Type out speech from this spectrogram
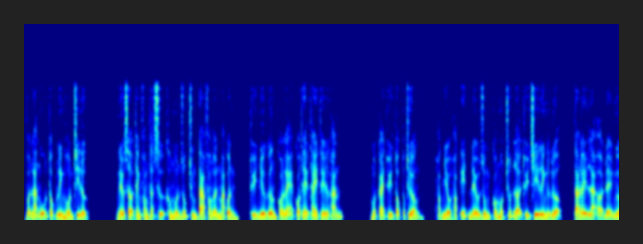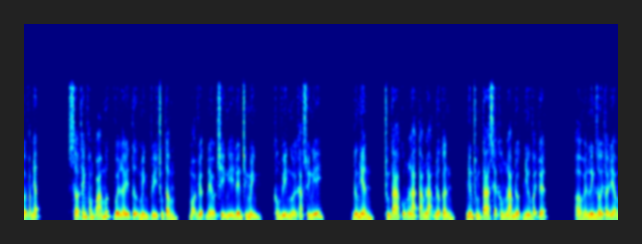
vẫn là ngũ tộc linh hồn chi lực. Nếu Sở Thanh Phong thật sự không muốn giúp chúng ta phong ấn ma quân, thủy như gương có lẽ có thể thay thế được hắn. Một cái thủy tộc tộc trưởng, hoặc nhiều hoặc ít đều dùng có một chút lợi thủy chi linh lực lượng, ta đây là ở để người vạn nhất. Sở Thanh Phong quá mức với lấy tự mình vì trung tâm, mọi việc đều chỉ nghĩ đến chính mình, không vì người khác suy nghĩ. đương nhiên, chúng ta cũng là tám lạng nửa cân, nhưng chúng ta sẽ không làm được như vậy tuyệt. ở huyền linh giới thời điểm,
